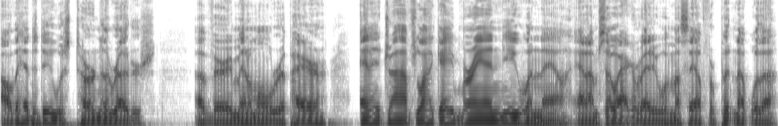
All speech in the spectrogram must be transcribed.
all they had to do was turn the rotors, a very minimal repair, and it drives like a brand new one now. And I'm so aggravated with myself for putting up with a,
